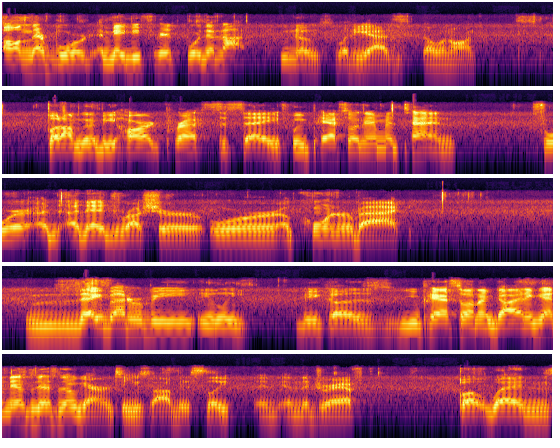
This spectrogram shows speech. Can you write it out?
on their board, and maybe for his board they're not. Who knows what he has going on? But I'm going to be hard pressed to say if we pass on him at 10, for an, an edge rusher or a cornerback, they better be elite because you pass on a guy. And again, there's there's no guarantees, obviously, in, in the draft. But when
